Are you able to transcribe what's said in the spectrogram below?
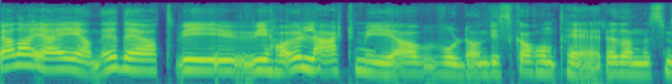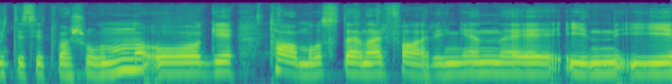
Ja da, jeg er enig i det at vi, vi, har jo lært mye av hvordan vi skal håndtere denne smittesituasjonen, og ta med oss den erfaringen eh, inn i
